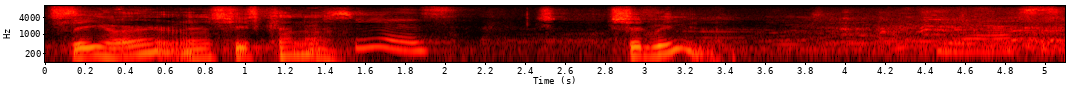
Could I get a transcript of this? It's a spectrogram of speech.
See her? Uh, She's kind of. She is. Should we? Yes.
